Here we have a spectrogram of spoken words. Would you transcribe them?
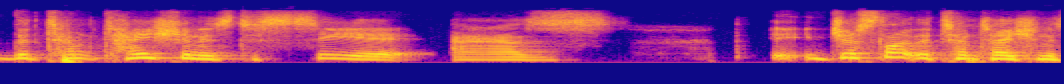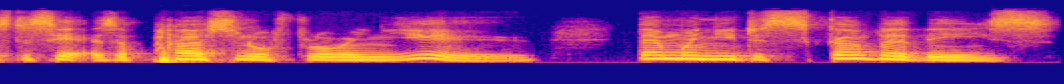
the temptation is to see it as just like the temptation is to see it as a personal flaw in you. Then, when you discover these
